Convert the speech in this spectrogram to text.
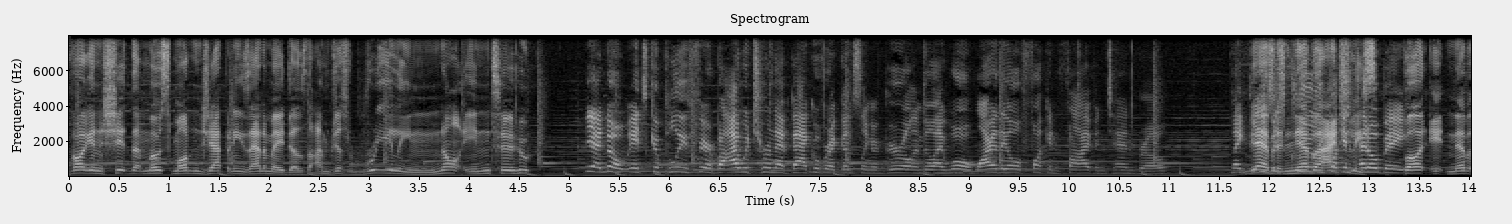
fucking shit that most modern Japanese anime does that I'm just really not into. Yeah, no, it's completely fair, but I would turn that back over at Gunslinger Girl and be like, whoa, why are they all fucking 5 and 10, bro? Like, Yeah, but it never clearly actually. fucking pedo bait. But it never.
